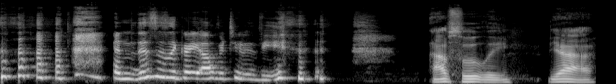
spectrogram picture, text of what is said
and this is a great opportunity. Absolutely. Yeah.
